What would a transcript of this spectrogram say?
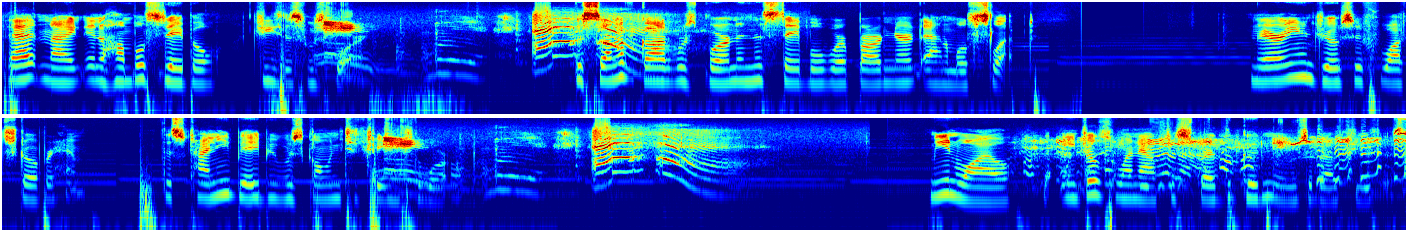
That night, in a humble stable, Jesus was born. The Son of God was born in the stable where barnyard animals slept. Mary and Joseph watched over him. This tiny baby was going to change the world. Meanwhile, the angels went out to spread the good news about Jesus.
